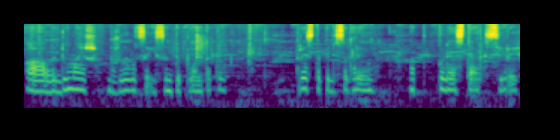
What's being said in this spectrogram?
але думаєш, можливо, це і синтепон такий. 350 гривень на поліестер сірий.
